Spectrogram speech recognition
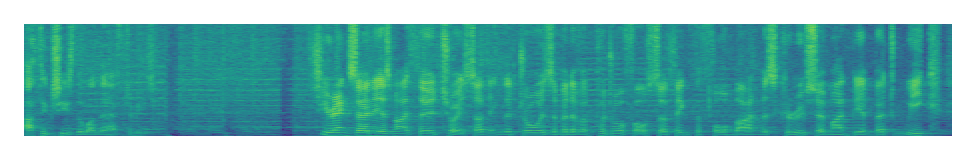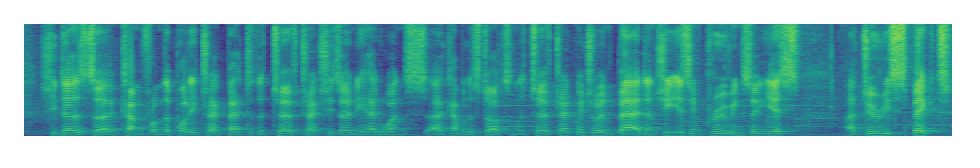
I think she's the one they have to beat. She ranks only as my third choice. I think the draw is a bit of a put off. I also think the form behind Miss Caruso might be a bit weak. She does uh, come from the poly track back to the turf track. She's only had once a couple of starts on the turf track, which weren't bad, and she is improving. So, yes, I do respect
